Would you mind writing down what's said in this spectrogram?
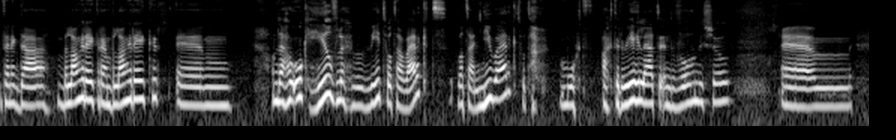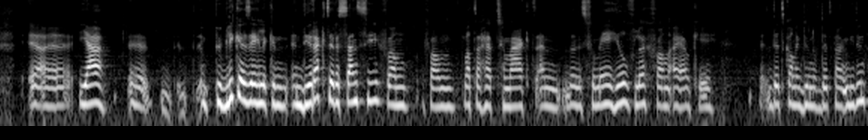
vind ik dat belangrijker en belangrijker. Omdat je ook heel vlug weet wat dat werkt, wat dat niet werkt, wat dat je mocht achterwege laten in de volgende show. Uh, ja, een publiek is eigenlijk een, een, directe recensie van, van wat je hebt gemaakt. En dat is voor mij heel vlug van, ah ja, oké, dit kan ik doen of dit kan ik niet doen.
